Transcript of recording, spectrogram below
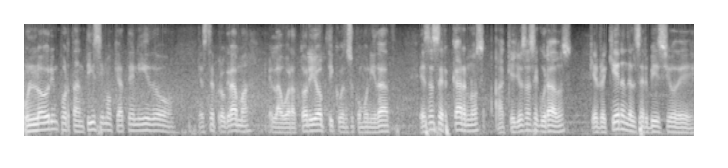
Un logro importantísimo que ha tenido este programa, el laboratorio óptico en su comunidad, es acercarnos a aquellos asegurados que requieren del servicio de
